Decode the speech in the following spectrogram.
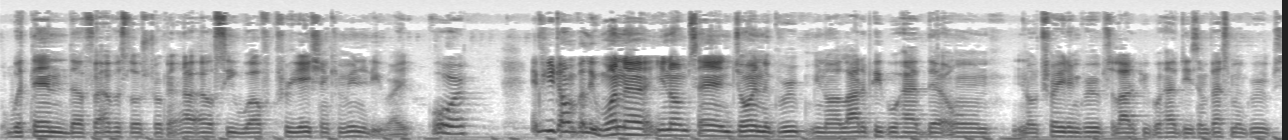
within the Forever Slow Stroking LLC wealth creation community, right? Or if you don't really want to, you know what I'm saying, join the group, you know, a lot of people have their own, you know, trading groups. A lot of people have these investment groups,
